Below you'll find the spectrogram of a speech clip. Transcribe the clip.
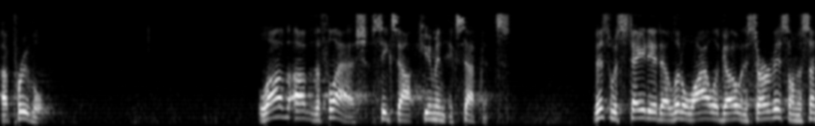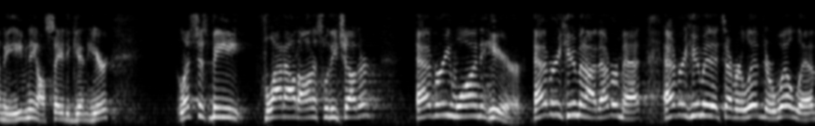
approval. Love of the flesh seeks out human acceptance. This was stated a little while ago in a service on a Sunday evening. I'll say it again here. Let's just be flat out honest with each other. Everyone here, every human I've ever met, every human that's ever lived or will live,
